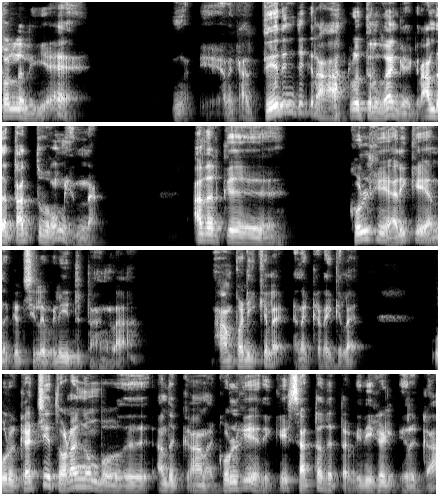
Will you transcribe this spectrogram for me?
சொல்லலையே? எனக்கு அது தெரிஞ்சுக்கிற ஆர்வத்தில் தான் கேட்குறேன் அந்த தத்துவம் என்ன? அதற்கு கொள்கை அறிக்கையை அந்த கட்சியில் வெளியிட்டுட்டாங்களா? நான் படிக்கலை எனக்கு கிடைக்கல. ஒரு கட்சி தொடங்கும் போது அதுக்கான கொள்கை அறிக்கை சட்டத்திட்ட விதிகள் இருக்கா?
